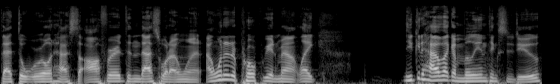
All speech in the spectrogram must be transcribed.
that the world has to offer, then that's what I want. I want an appropriate amount. Like you could have like a million things to do,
